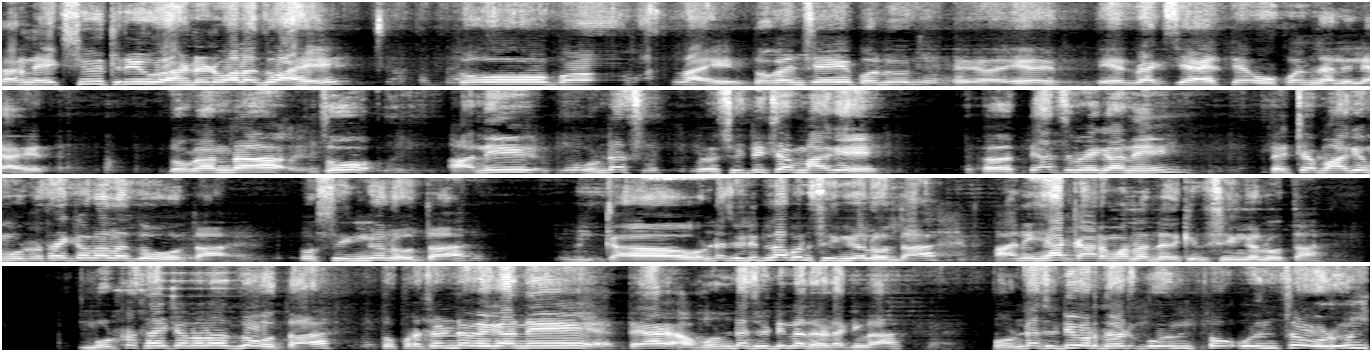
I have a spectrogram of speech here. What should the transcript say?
कारण एक्स व्ही थ्री हंड्रेडवाला जो आहे तो बसला वाचला आहे. दोघांचे बलून एअरबॅग जे आहेत ते ओपन झालेले आहेत. दोघांना जो आणि होंडा सिटीच्या मागे त्याच वेगाने त्याच्यामागे मोटरसायकलवाला जो होता तो सिंगल होता. होंडा सिटीतला पण सिंगल होता आणि ह्या कारमधला देखील सिंगल होता. मोटरसायकलवाला जो होता तो प्रचंड वेगाने त्या होंडा सिटीला धडकला. होंडा सिटीवर धडकून तो उंच ओढून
